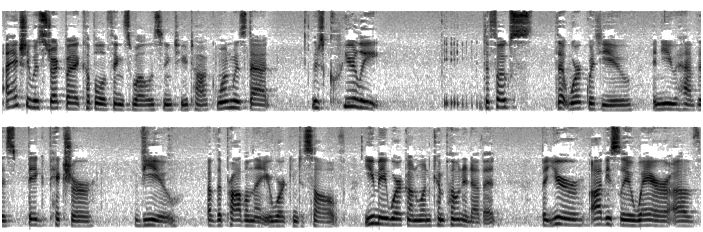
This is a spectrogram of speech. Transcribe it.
I actually was struck by a couple of things while listening to you talk. One was that there's clearly the folks that work with you, and you have this big picture view of the problem that you're working to solve. You may work on one component of it, but you're obviously aware of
